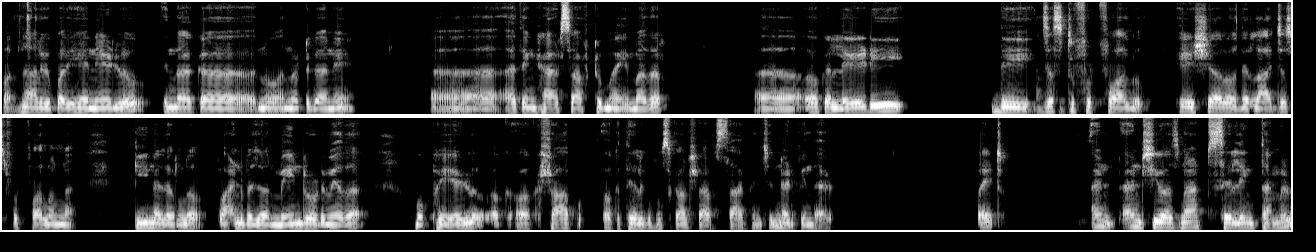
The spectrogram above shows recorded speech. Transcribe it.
14, 15 ఏళ్ళు ఇందాక నువ్వు అన్నట్టుగానే I think hats off to my mother. ఒక లేడీ ది జస్ట్ ఫుట్‌ఫాల్ ఏషియాలో ది లార్జెస్ట్ ఫుట్‌ఫాల్ ఉన్న టీ నగర్‌లో పాండ్ బజార్ మెయిన్ రోడ్ మీద 30 ఏళ్ళు ఒక ఒక షాప్ ఒక తెలుగు పుస్తకాల షాప్ స్థాపించి నడిపిందాడు right? And and she was not selling Tamil,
